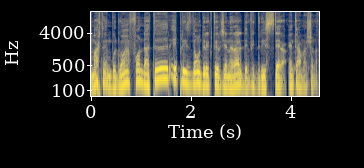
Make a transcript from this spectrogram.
Martin Baudouin, fondateur et président directeur général de Vidris Terra International.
